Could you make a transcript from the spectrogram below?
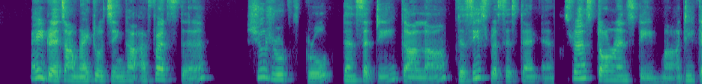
။အဲ့ဒီအတွက်ကြောင့် nitrogen က affects the shoot root growth, density, color, disease resistant and stress tolerance တွေမှာအဓိက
